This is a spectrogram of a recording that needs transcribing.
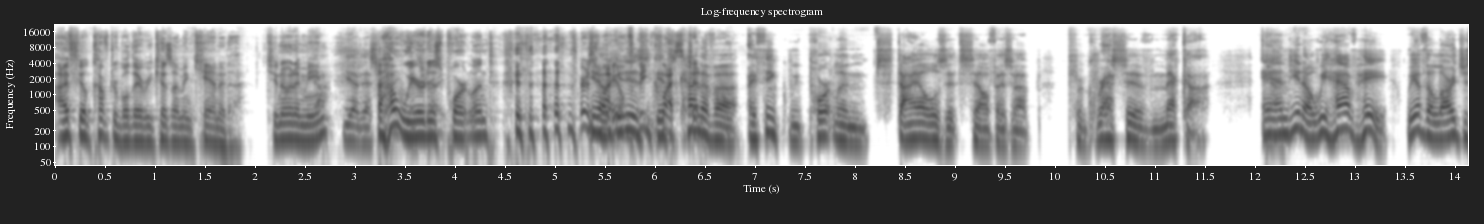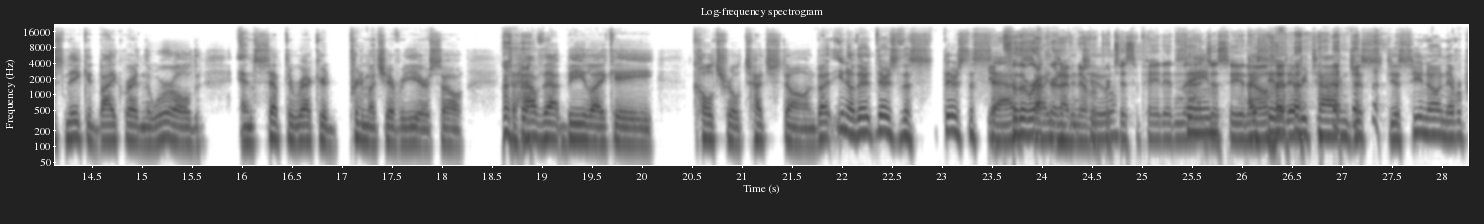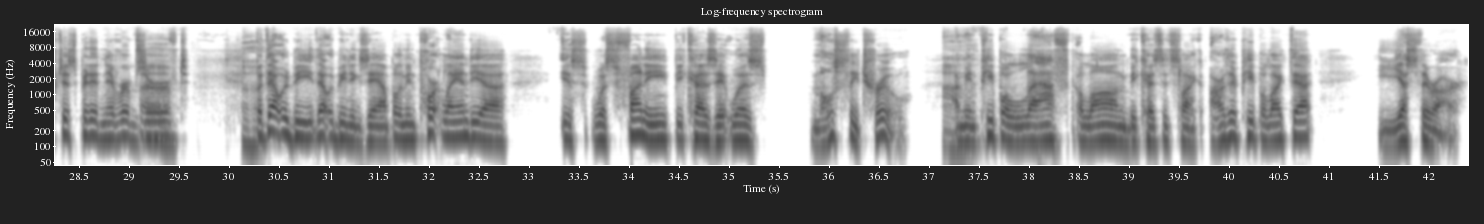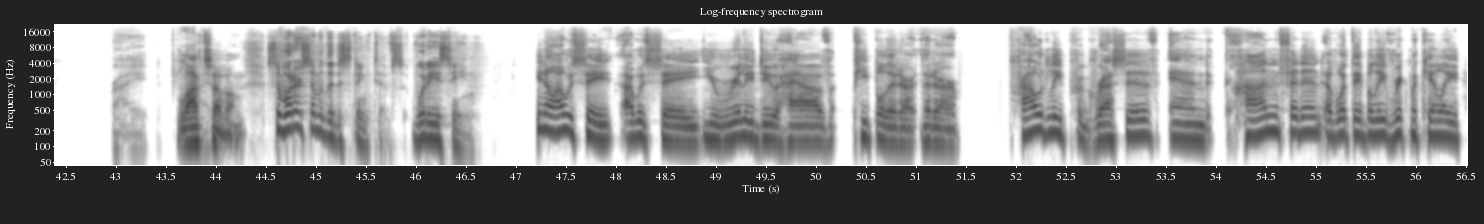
I feel comfortable there because I'm in Canada. Do you know what I mean? Yeah, yeah that's so. Right, how weird right. is Portland? There's you know, my it is, It's kind of a. I think we Portland styles itself as a progressive mecca, and yeah. you know we have hey we have the largest naked bike ride in the world and set the record pretty much every year. So to have that be like a cultural touchstone. But you know, there, there's this there's the sad. Yeah, for the record, I've never too. participated in Same. that. Just so you know, I say that every time. Just just so you know, never participated, never uh-huh. observed. Uh, uh-huh. But that would be that would be an example. I mean, Portlandia is was funny because it was mostly true. Uh, I mean, uh-huh. people laughed along because it's like, are there people like that? Yes, there are. Right. Lots right. of them. So, what are some of the distinctives? What are you seeing? You know, I would say I would say you really do have people that are that are proudly progressive and confident of what they believe. Rick McKinley,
